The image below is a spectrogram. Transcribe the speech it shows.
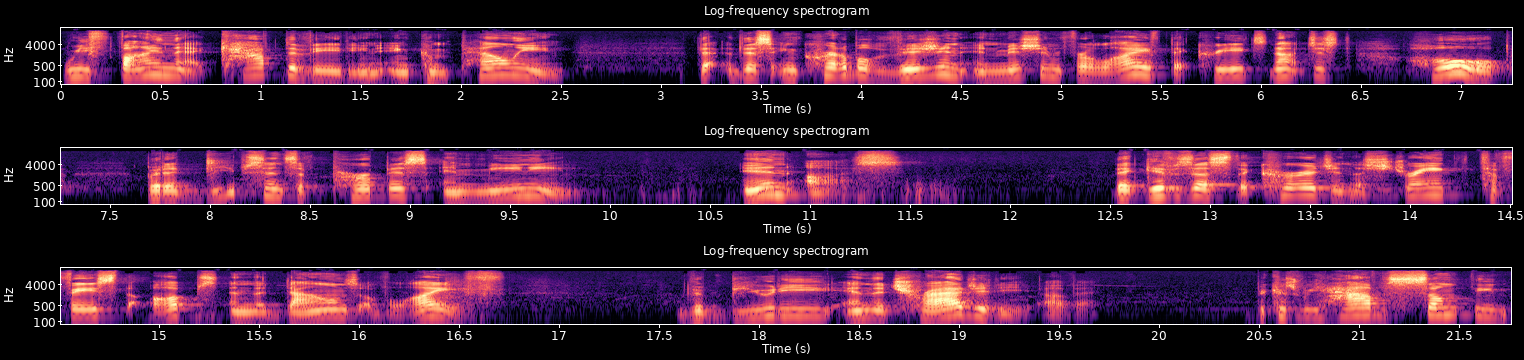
we find that captivating and compelling, that this incredible vision and mission for life that creates not just hope, but a deep sense of purpose and meaning in us, that gives us the courage and the strength to face the ups and the downs of life, the beauty and the tragedy of it, because we have something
